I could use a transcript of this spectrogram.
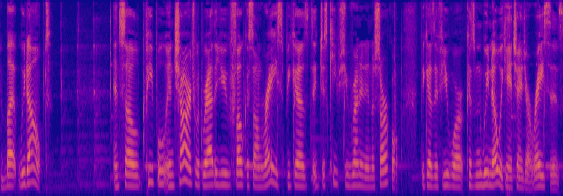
but we don't. And so people in charge would rather you focus on race because it just keeps you running in a circle. Because if you were, because we know we can't change our races.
